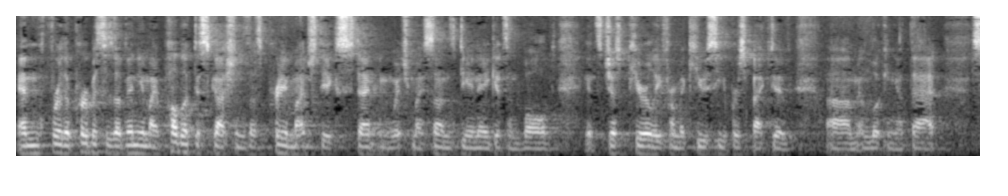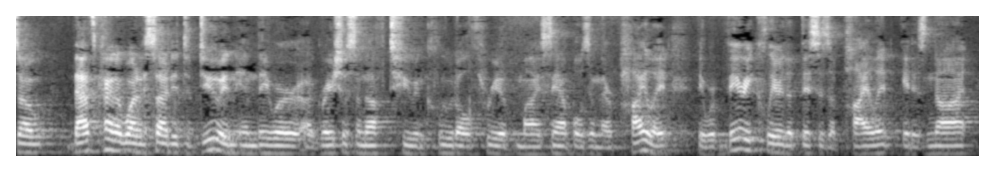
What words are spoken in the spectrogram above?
And for the purposes of any of my public discussions, that's pretty much the extent in which my son's DNA gets involved. It's just purely from a QC perspective um, and looking at that. So that's kind of what I decided to do, and, and they were uh, gracious enough to include all three of my samples in their pilot. They were very clear that this is a pilot. It is not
